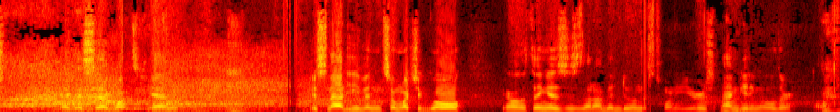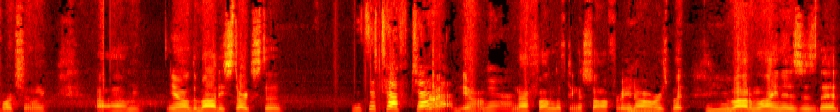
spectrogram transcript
like I said, once again, it's not even so much a goal. You know, the thing is, is that I've been doing this 20 years. I'm mm-hmm. getting older, mm-hmm. unfortunately. Um, you know, the body starts to, It's a tough job. right, you know, yeah. not fun lifting a saw for 8 mm-hmm. hours. But the bottom line is, is that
